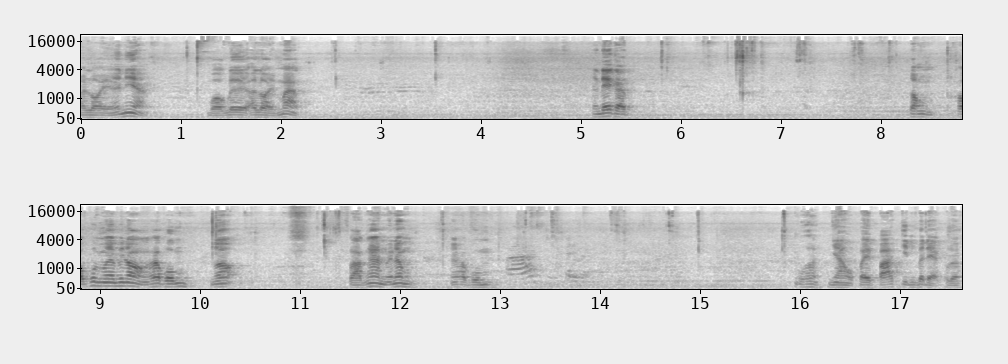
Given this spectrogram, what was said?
อร่อยนะเนี่ย บอกเลยอร่อยมาก ยังได้กับต้องขอบคุณแม่พี่น้องครับ ผมเนาะฝากงานไว้นำนะครับ ผมป้ากินไปแบบว้าเหยาไปป้ากินไปแดกเลย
